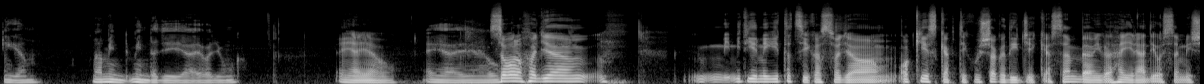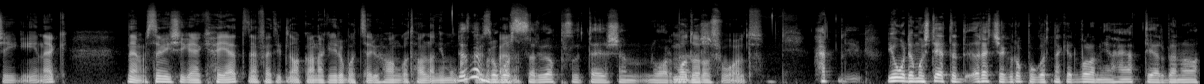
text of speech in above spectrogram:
igen. Már mind, mindegy AI vagyunk. AI jó. AI, jó. Szóval, hogy mit ír még itt a cikk, az, hogy a, a készkeptikusak a DJ-kkel szemben, mivel helyi rádió személyiségének, nem, a személyiségek helyett nem feltétlenül akarnak egy robotszerű hangot hallani munka De ez nem közben. robotszerű, abszolút teljesen normális. Modoros volt. Hát jó, de most érted, recseg, ropogott neked valamilyen háttérben a,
